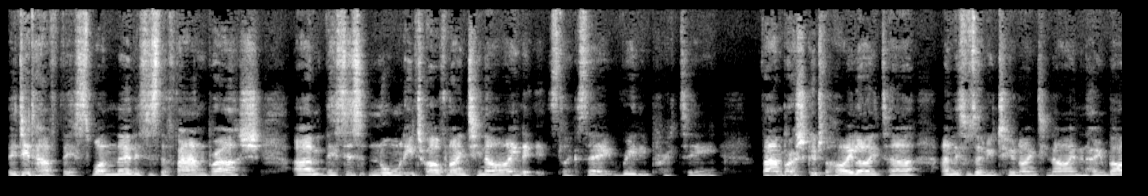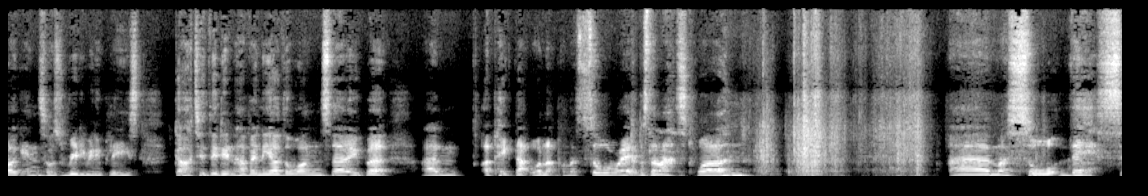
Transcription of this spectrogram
They did have this one though, this is the fan brush. Um, this is normally twelve ninety nine. It's like I say, really pretty fan brush, good for highlighter. And this was only two ninety nine in Home Bargain, so I was really, really pleased. Gutted they didn't have any other ones though, but um, I picked that one up when I saw it. It was the last one. Um, I saw this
